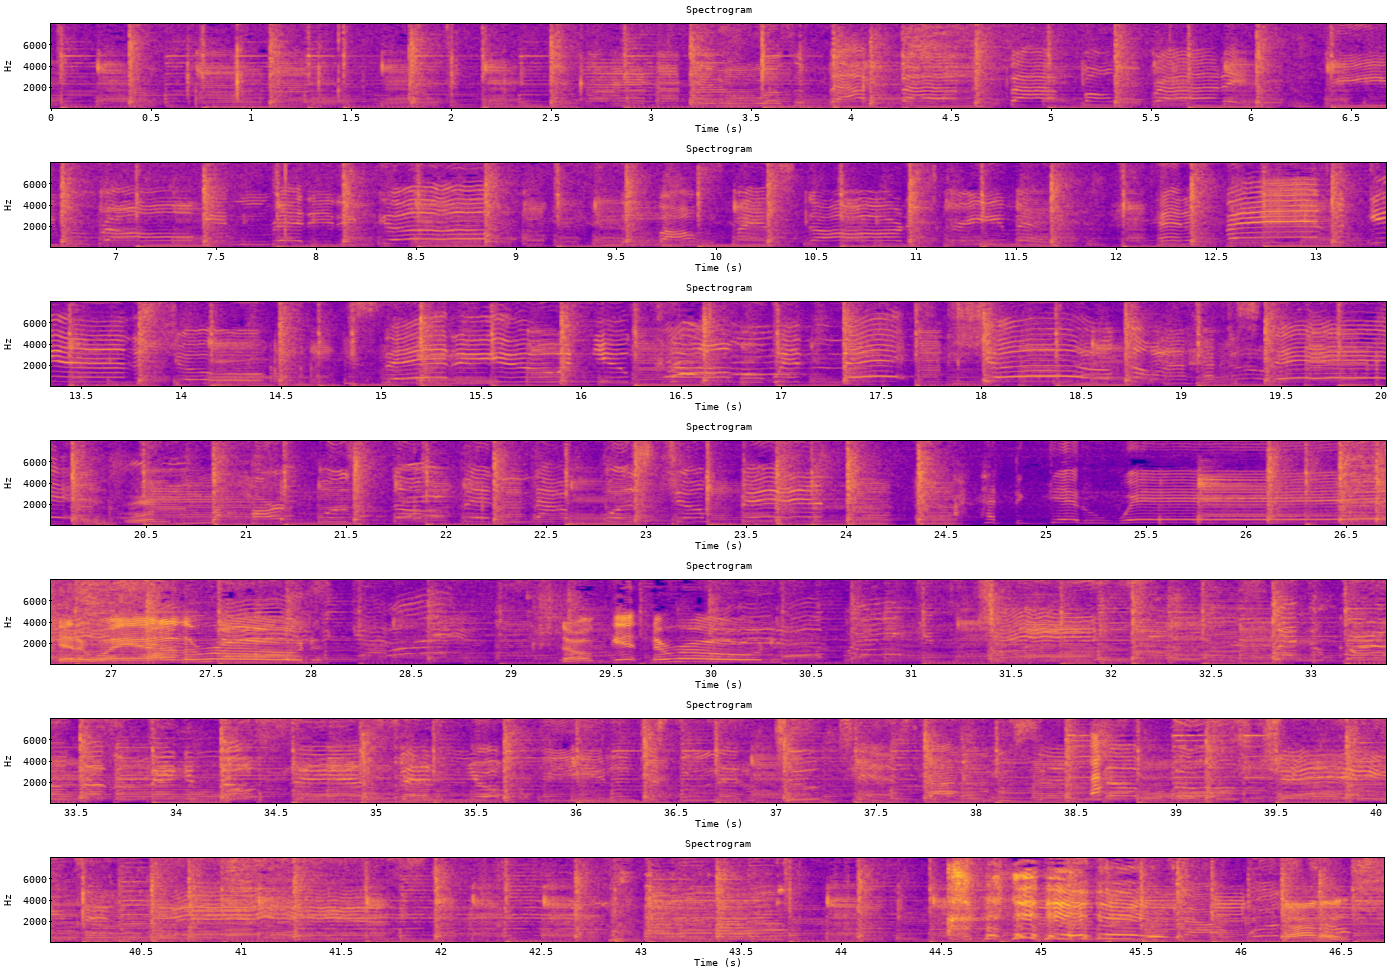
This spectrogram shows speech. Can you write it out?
Get away out of the road. Don't get in the road. Johnny.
